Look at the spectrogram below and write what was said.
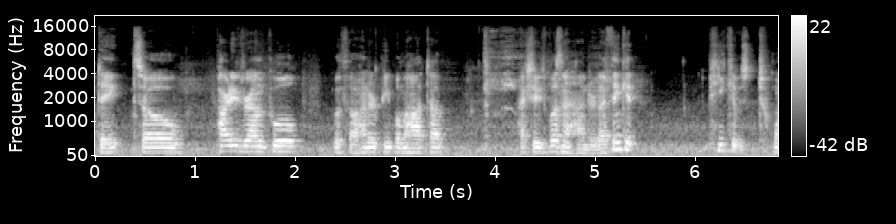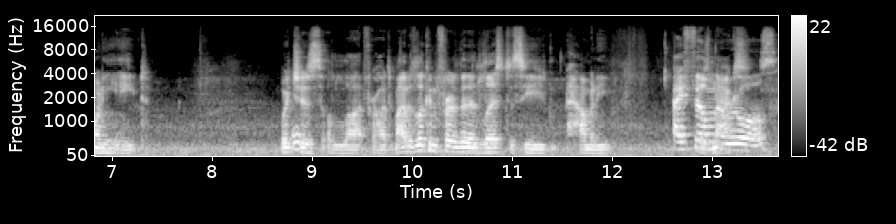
update. So, partied around the pool with 100 people in the hot tub. Actually, it wasn't 100. I think it peak it was 28, which oh. is a lot for hot tub. I was looking for the list to see how many. I filmed the rules.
